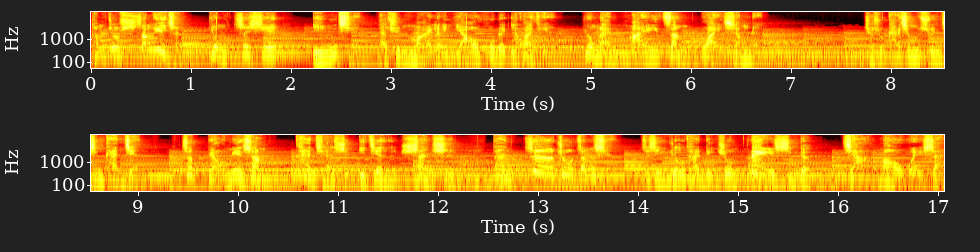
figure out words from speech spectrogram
他们就商议着用这些银钱来去买了窑户的一块田，用来埋葬外乡人。就是开启我们属灵睛看见，这表面上看起来是一件善事，但这就彰显这些犹太领袖内心的假冒为善。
